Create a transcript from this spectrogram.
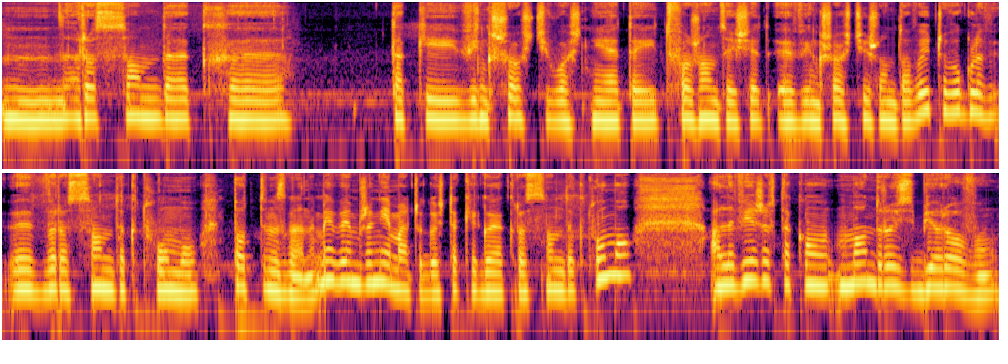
mm, rozsądek takiej większości właśnie tej tworzącej się większości rządowej, czy w ogóle w rozsądek tłumu pod tym względem. Ja wiem, że nie ma czegoś takiego jak rozsądek tłumu, ale wierzę w taką mądrość zbiorową.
